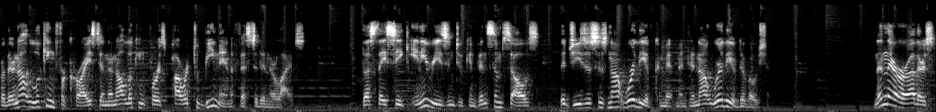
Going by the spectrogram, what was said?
for they're not looking for Christ and they're not looking for his power to be manifested in their lives. Thus, they seek any reason to convince themselves that Jesus is not worthy of commitment and not worthy of devotion. And then there are others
